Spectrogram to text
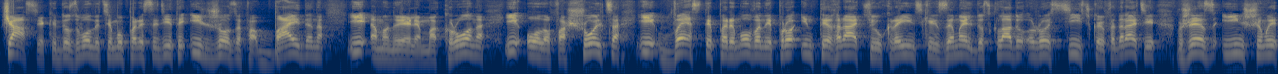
Час, який дозволить йому пересидіти і Джозефа Байдена, і Еммануеля Макрона, і Олафа Шольца, і вести перемовини про інтеграцію українських земель до складу Російської Федерації вже з іншими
